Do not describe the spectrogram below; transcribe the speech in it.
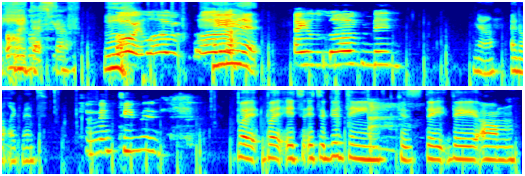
I Oh, hate love that stuff. Oh, I love. Uh, hate it. I love mint, No, I don't like mint. minty mint. but but it's it's a good thing because they they um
